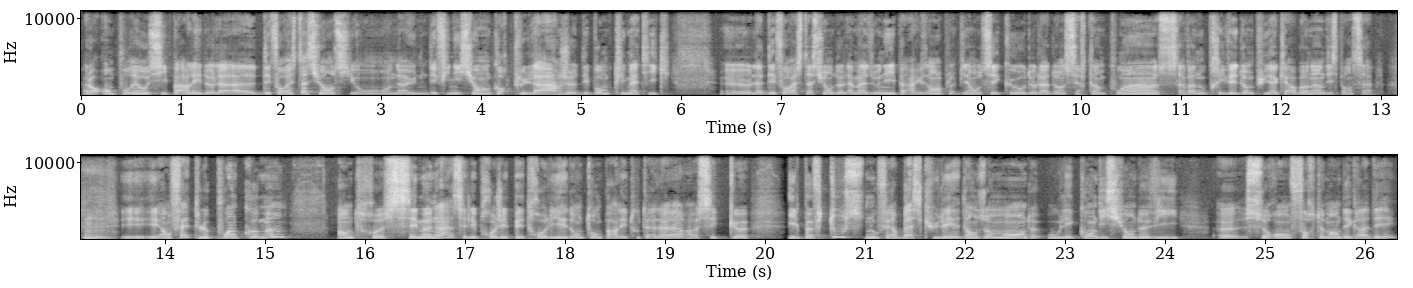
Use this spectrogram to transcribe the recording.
alors, on pourrait aussi parler de la déforestation, si on a une définition encore plus large des bombes climatiques. Euh, la déforestation de l'Amazonie, par exemple, eh bien, on sait qu'au-delà d'un certain point, ça va nous priver d'un puits à carbone indispensable. Mmh. Et, et, en fait, le point commun entre ces menaces et les projets pétroliers dont on parlait tout à l'heure, c'est qu'ils peuvent tous nous faire basculer dans un monde où les conditions de vie euh, seront fortement dégradées,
